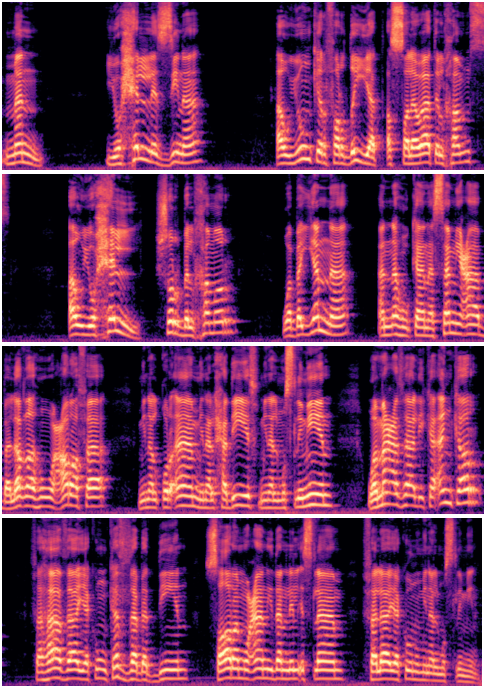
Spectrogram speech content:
من يحل الزنا أو ينكر فرضية الصلوات الخمس أو يحل شرب الخمر وبينا أنه كان سمع بلغه عرف من القرآن من الحديث من المسلمين ومع ذلك أنكر فهذا يكون كذب الدين صار معاندا للإسلام فلا يكون من المسلمين.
